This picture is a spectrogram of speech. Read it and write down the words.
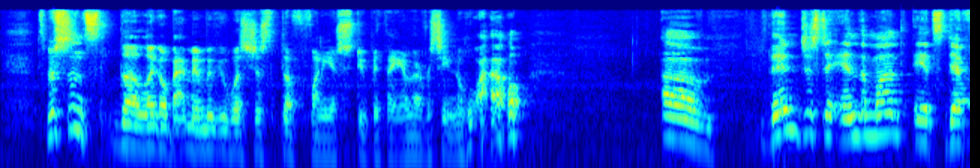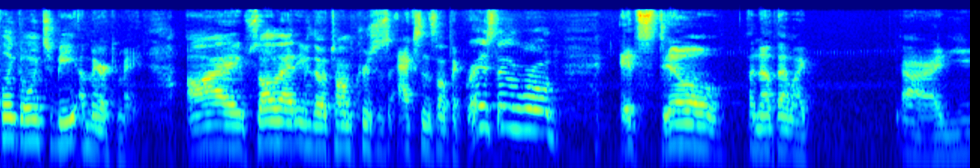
Especially since the Lego Batman movie was just the funniest stupid thing I've ever seen in a while. Um, then just to end the month, it's definitely going to be American Made. I saw that even though Tom Cruise's accent's not the greatest thing in the world, it's still enough that I'm like, alright, you,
